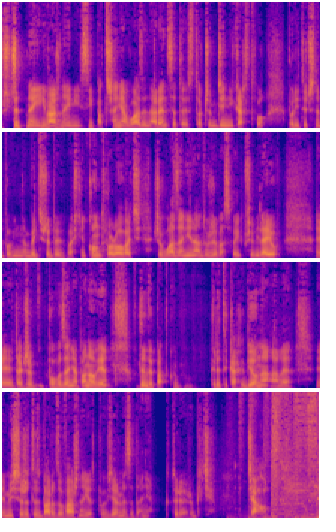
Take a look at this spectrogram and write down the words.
szczytnej i ważnej misji patrzenia władzy na ręce. To jest to, czym dziennikarstwo polityczne powinno być, żeby właśnie kontrolować, czy władza nie nadużywa swoich przywilejów. E, Także powodzenia panowie. W tym wypadku krytyka chybiona, ale myślę, że to jest bardzo ważne i odpowiedzialne zadanie, które robicie. 加油！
